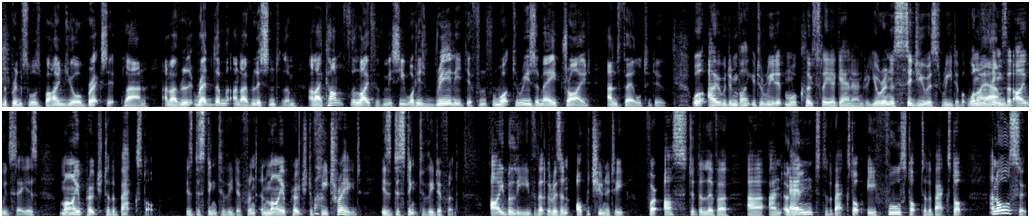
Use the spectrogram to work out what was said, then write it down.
the principles behind your Brexit plan, and I've read them and I've listened to them, and I can't for the life of me see what is really different from what Theresa May tried and failed to do. Well, I would invite you to read it more closely again, Andrew. You're an assiduous reader, but one of I the am. things that I would say is my approach to the backstop is distinctively different, and my approach to free trade is distinctively different. I believe that there is an opportunity for us to deliver uh, an Okay. end to the backstop, a full stop to the backstop. And also,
